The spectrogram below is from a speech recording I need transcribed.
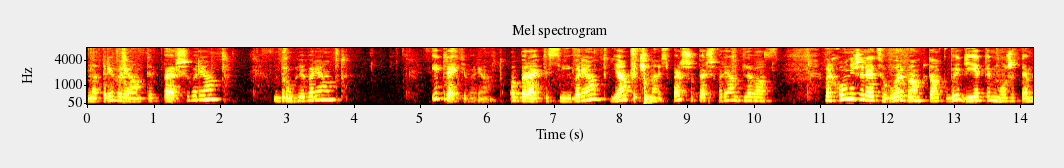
на три варіанти. Перший варіант, другий варіант і третій варіант. Обирайте свій варіант. Я починаю з першого. Перший варіант для вас. Верховний жрець говорить вам так, ви діяти можете.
